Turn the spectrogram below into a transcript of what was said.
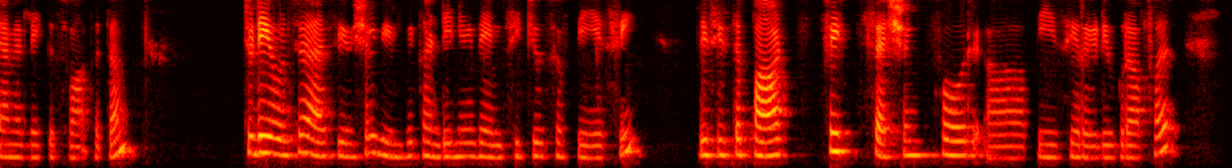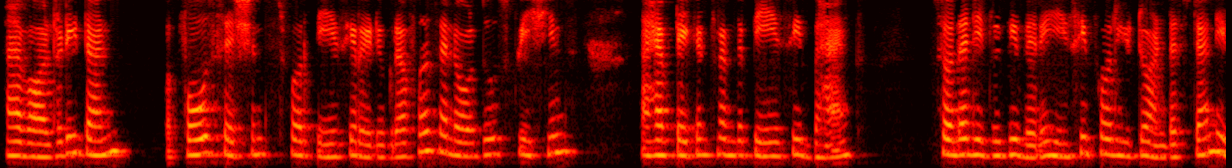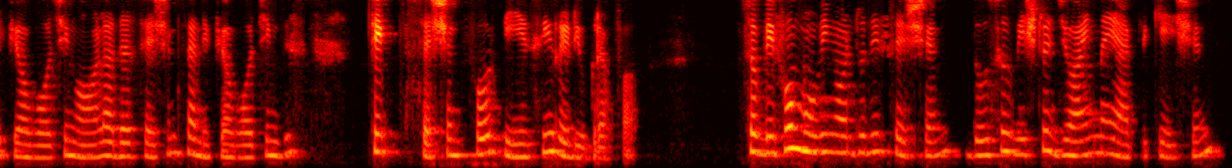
channel like Today also as usual we will be continuing the MCQs of PSC. This is the part 5th session for uh, PSC radiographer. I have already done 4 sessions for PSC radiographers and all those questions I have taken from the PSC bank so that it will be very easy for you to understand if you are watching all other sessions and if you are watching this fifth session for PSC radiographer. So before moving on to this session, those who wish to join my application,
